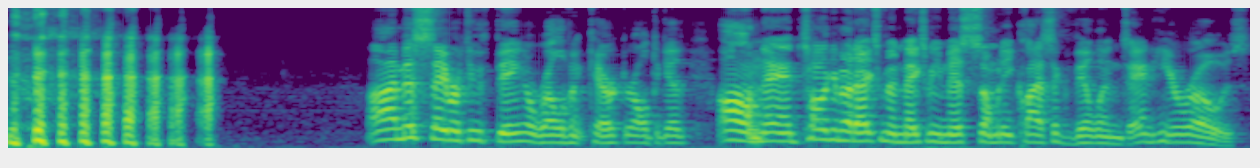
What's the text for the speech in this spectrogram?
I miss Sabretooth being a relevant character altogether. Oh man, talking about X Men makes me miss so many classic villains and heroes.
